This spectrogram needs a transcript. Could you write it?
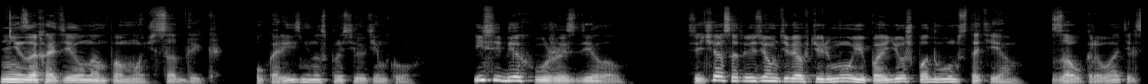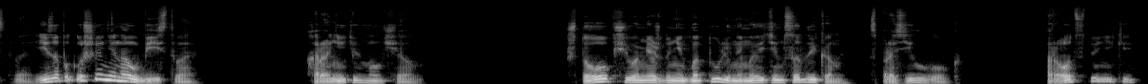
Не захотел нам помочь, Садык, укоризненно спросил Тинков. И себе хуже сделал. Сейчас отвезем тебя в тюрьму и пойдешь по двум статьям: за укрывательство и за покушение на убийство. Хранитель молчал. Что общего между Нигматулиным и этим Садыком? спросил Волк. Родственники,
